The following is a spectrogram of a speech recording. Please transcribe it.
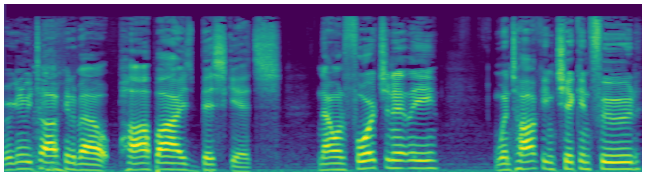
we're going to be talking about Popeyes biscuits. Now unfortunately, when talking chicken food,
